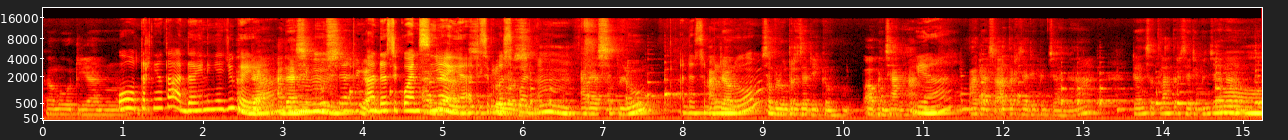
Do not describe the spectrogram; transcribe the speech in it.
kemudian. Oh, ternyata ada ininya juga ada, ya. Ada siklusnya hmm. juga. Ada sekuensinya ya. Ada siklus. siklus hmm. Ada sebelum. Ada sebelum. Ada sebelum terjadi ke, uh, bencana. Ya. Pada saat terjadi bencana dan setelah terjadi bencana. Oh.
